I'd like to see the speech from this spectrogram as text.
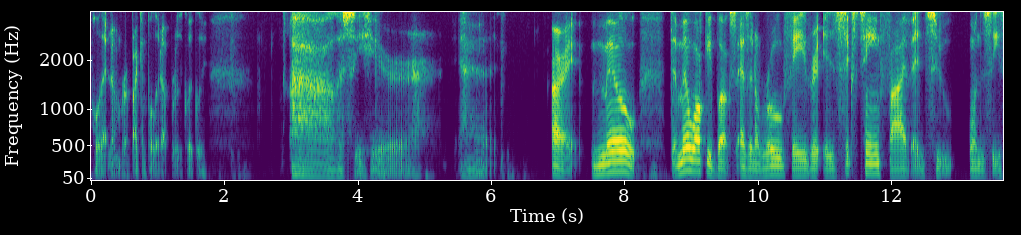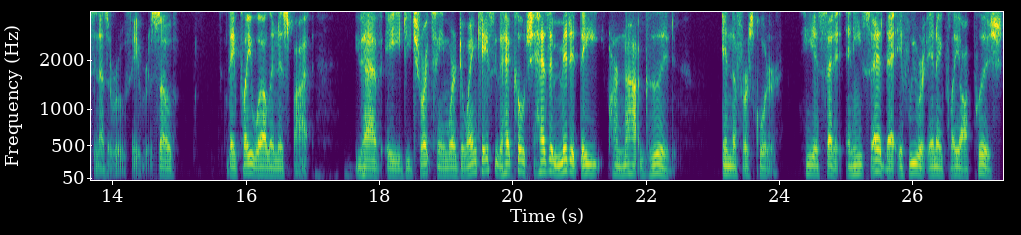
pull that number up. I can pull it up really quickly. Ah, let's see here. Uh, all right. Mill the Milwaukee Bucks as a road favorite is 16, 5, and 2 on the season as a road favorite. So they play well in this spot. You have a Detroit team where Dwane Casey, the head coach, has admitted they are not good in the first quarter. He has said it. And he said that if we were in a playoff push,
